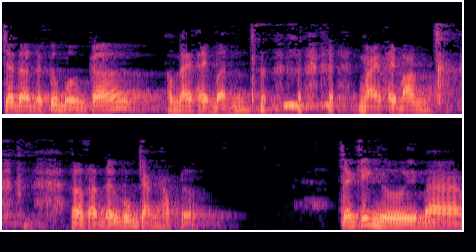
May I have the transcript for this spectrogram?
Cho nên là cứ mượn cớ hôm nay thầy bệnh mai thầy bận. Rồi thành tử cũng chẳng học được. Cho cái người mà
